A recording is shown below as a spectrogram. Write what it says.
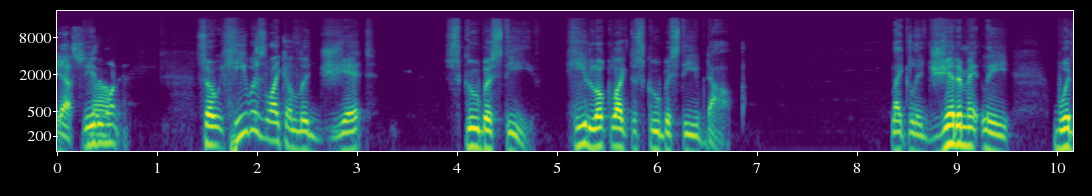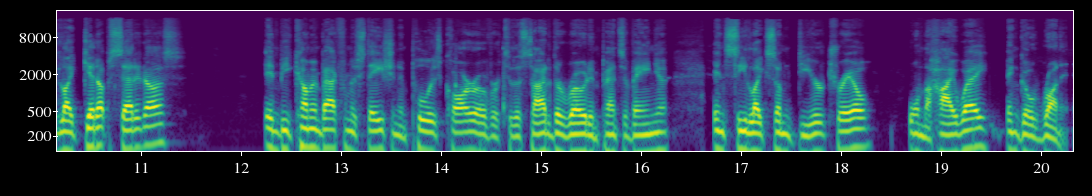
Yes. Either No. one. So he was like a legit Scuba Steve. He looked like the Scuba Steve doll. Like legitimately would like get upset at us and be coming back from a station and pull his car over to the side of the road in Pennsylvania and see like some deer trail on the highway and go run it.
